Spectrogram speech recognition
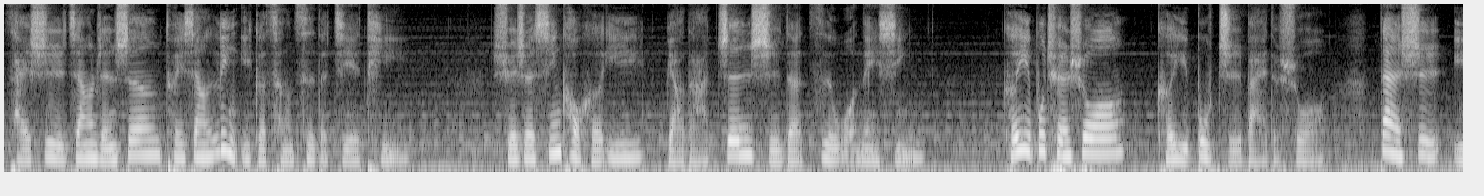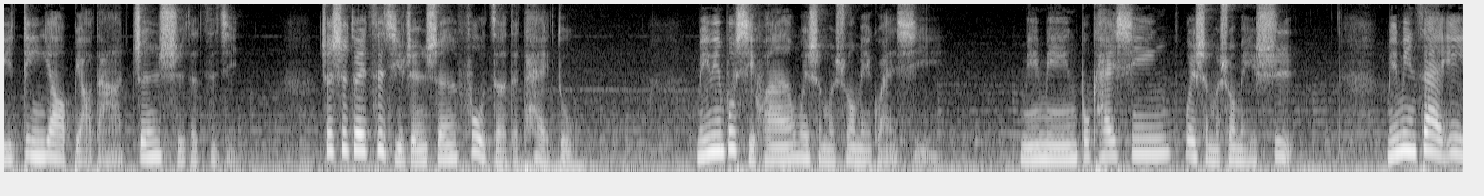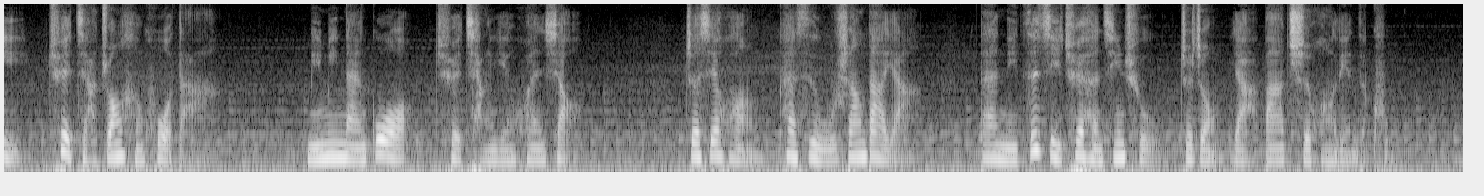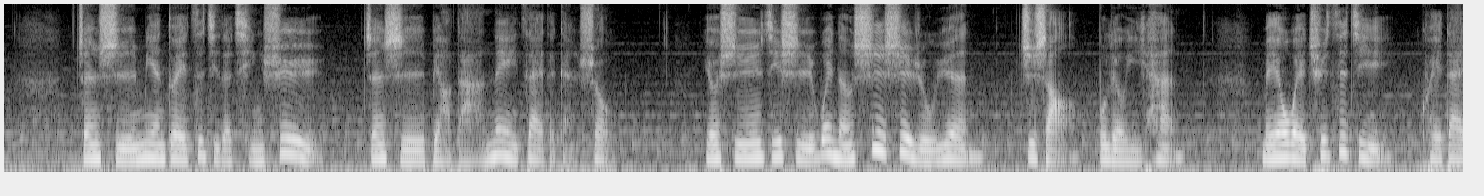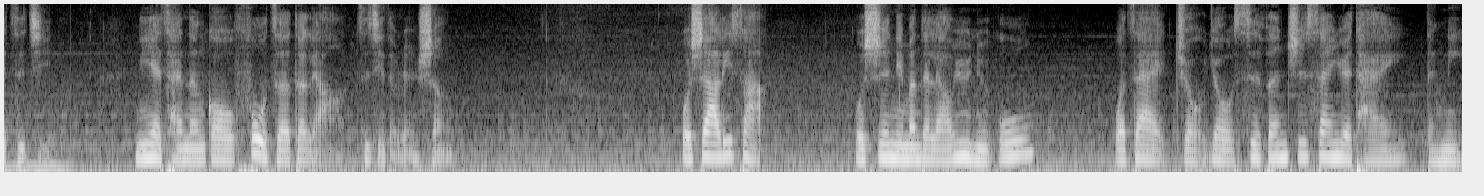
才是将人生推向另一个层次的阶梯。学着心口合一，表达真实的自我内心，可以不全说，可以不直白的说，但是一定要表达真实的自己。这是对自己人生负责的态度。明明不喜欢，为什么说没关系？明明不开心，为什么说没事？明明在意，却假装很豁达；明明难过，却强颜欢笑。这些谎看似无伤大雅，但你自己却很清楚这种哑巴吃黄连的苦。真实面对自己的情绪。真实表达内在的感受，有时即使未能事事如愿，至少不留遗憾，没有委屈自己、亏待自己，你也才能够负责得了自己的人生。我是阿丽萨，我是你们的疗愈女巫，我在九又四分之三月台等你。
